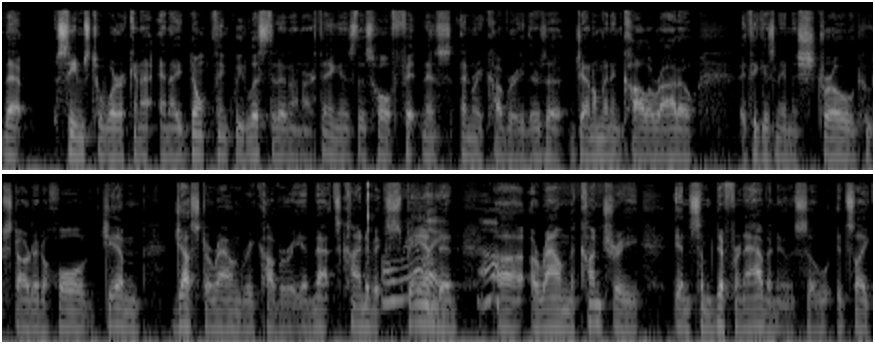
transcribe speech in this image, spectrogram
that seems to work, and I, and I don't think we listed it on our thing, is this whole fitness and recovery. There's a gentleman in Colorado, I think his name is Strode, who started a whole gym just around recovery, and that's kind of Oh, really? expanded Oh. uh, around the country in some different avenues. So it's like,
